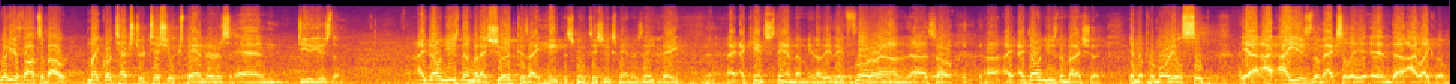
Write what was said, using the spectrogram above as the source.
What are your thoughts about microtextured tissue expanders, and do you use them? I don't use them, but I should because I hate the smooth tissue expanders. They, they I, I can't stand them. You know, they, they float around. Uh, so uh, I, I don't use them, but I should. in the primordial soup. Yeah, I, I use them actually, and uh, I like them.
